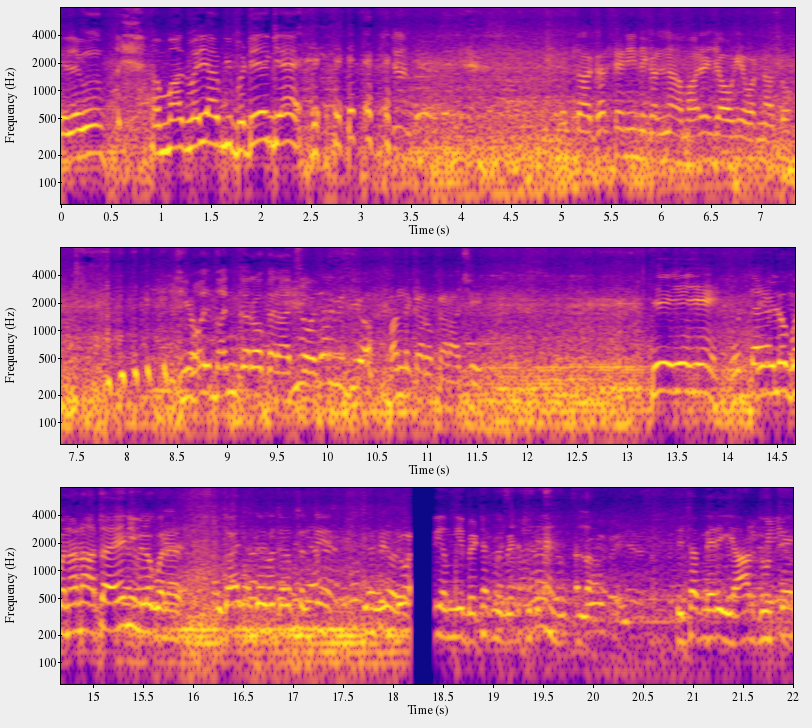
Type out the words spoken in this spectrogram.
یہ دیکھو۔ اماد بھائی آپ کی بٹے کیا ہے؟ ایسا گھر سے نہیں نکلنا ہمارے جاؤ گے ورنہ تو۔ جیو۔ بند کرو کراچی۔ بند کرو کراچی۔ یہ یہ یہ۔ یہ لوگ بنانا آتا ہے نہیں لوگ بنانا۔ تو گائے ادھر کی طرف چلتے ہیں۔ ہم یہ بیٹھک میں بیٹھ چکے ہیں۔ اللہ۔ یہ سب میرے یار دوست ہیں۔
